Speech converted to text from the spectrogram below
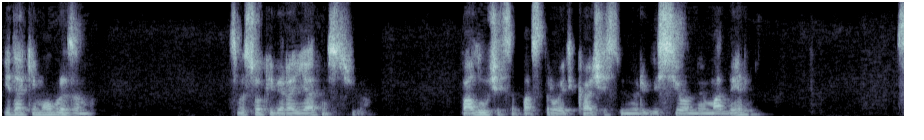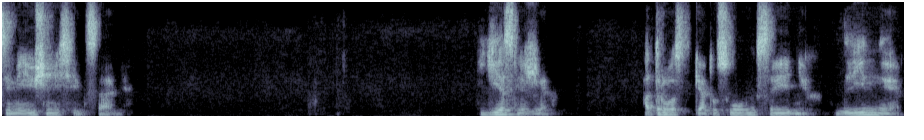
И таким образом, с высокой вероятностью, получится построить качественную регрессионную модель с имеющимися иксами. Если же отростки от условных средних длинные,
